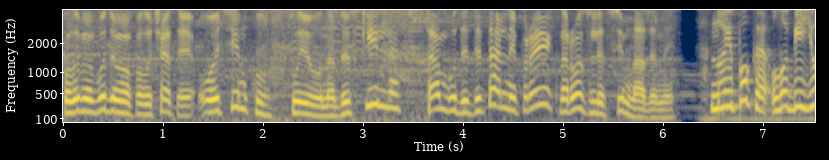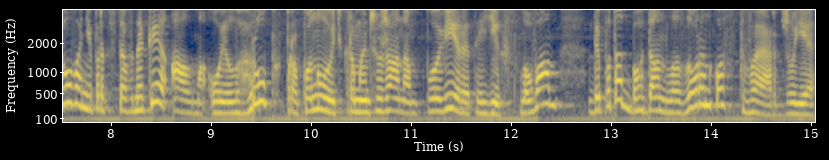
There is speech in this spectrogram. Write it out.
коли ми будемо отримати оцінку впливу на довкілля. Там буде детальний проєкт на розгляд всім наданий. Ну і поки лобійовані представники Алма Ойл Груп пропонують кременчужанам повірити їх словам, депутат Богдан Лазоренко стверджує,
